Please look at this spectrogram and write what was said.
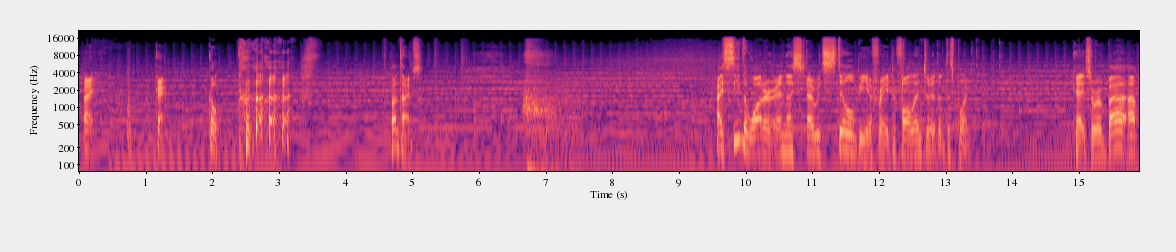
Alright. Okay. Cool. Fun times. I see the water, and I would still be afraid to fall into it at this point. Okay, so we're about up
